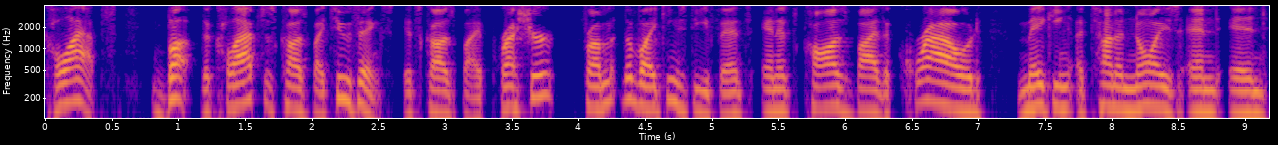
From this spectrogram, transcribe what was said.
collapse. But the collapse is caused by two things it's caused by pressure from the Vikings defense, and it's caused by the crowd making a ton of noise. And, and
